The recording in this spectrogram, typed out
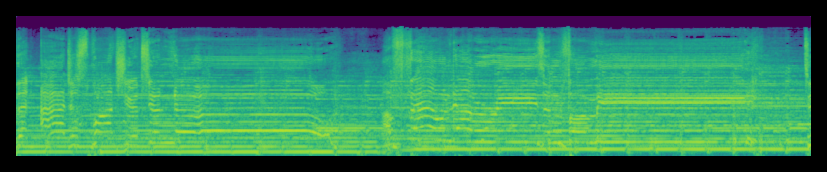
that I just want you to know I found reason for me to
